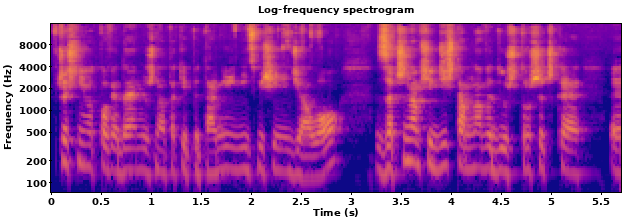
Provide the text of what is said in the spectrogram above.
Wcześniej odpowiadałem już na takie pytanie i nic mi się nie działo. Zaczynam się gdzieś tam nawet już troszeczkę e, e,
